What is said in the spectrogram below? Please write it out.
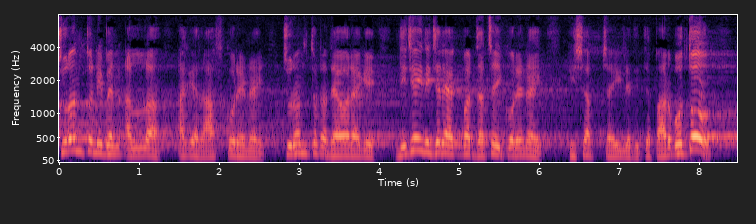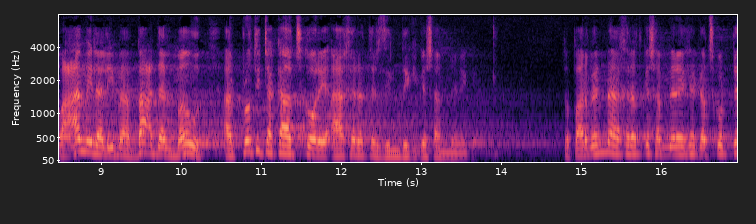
চূড়ান্ত নিবেন আল্লাহ, আগে রাফ করে নাই চূড়ান্তটা দেওয়ার আগে নিজেই নিজের একবার যাচাই করে নাই হিসাব চাইলে দিতে পারব তো? আমিল আলিমা বাদাল মাউত। আর প্রতিটা কাজ করে আখেরাতের জিন্দিগিকে সামনে রেখে। তো পারবেন না আখেরাতকে সামনে রেখে কাজ করতে?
